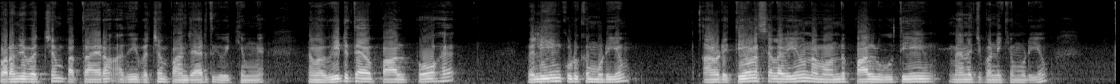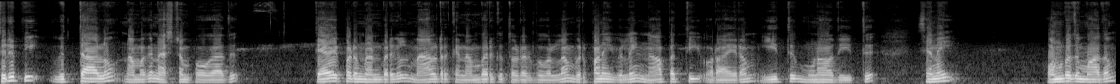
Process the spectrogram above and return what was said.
குறைஞ்சபட்சம் பத்தாயிரம் அதிகபட்சம் பாஞ்சாயிரத்துக்கு விற்குங்க நம்ம வீட்டு தேவை பால் போக வெளியும் கொடுக்க முடியும். அதனுடைய தீவன செலவையும் நம்ம வந்து பால் ஊற்றியும் மேனேஜ் பண்ணிக்க முடியும். திருப்பி விற்றாலும் நமக்கு நஷ்டம் போகாது. தேவைப்படும் நண்பர்கள் மேல் இருக்க நம்பருக்கு தொடர்பு கொள்ளலாம். விற்பனை விலை நாற்பத்தி ஓராயிரம். ஈத்து மூணாவது ஈத்து. சென்னை ஒன்பது மாதம்.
